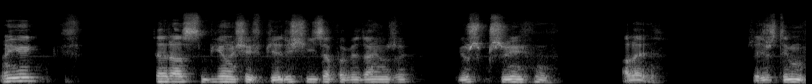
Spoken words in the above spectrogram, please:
No i teraz biją się w piersi i zapowiadają, że już przy, ale przecież tym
